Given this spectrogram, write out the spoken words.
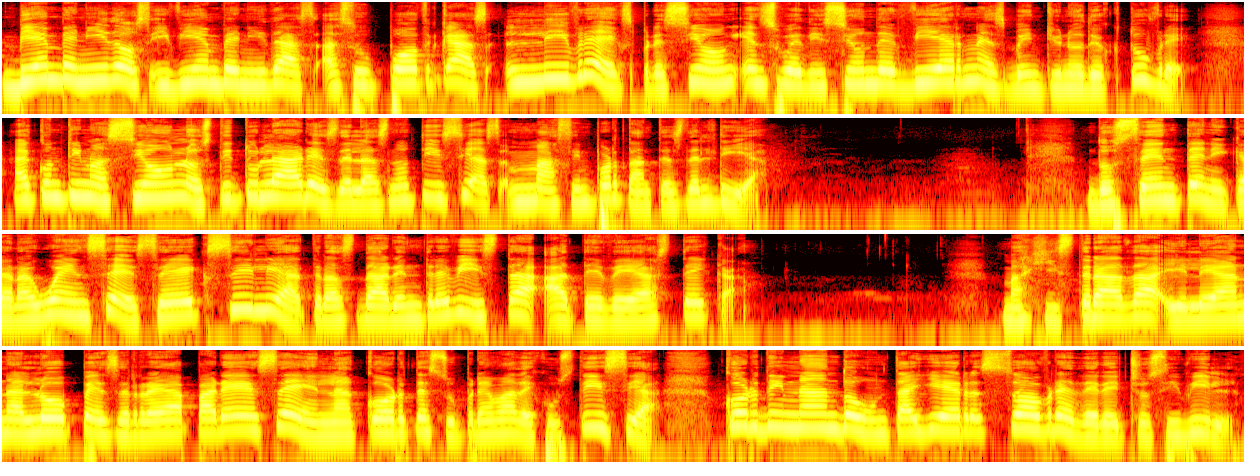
Bienvenidos y bienvenidas a su podcast Libre Expresión en su edición de viernes 21 de octubre. A continuación, los titulares de las noticias más importantes del día. Docente nicaragüense se exilia tras dar entrevista a TV Azteca. Magistrada Ileana López reaparece en la Corte Suprema de Justicia, coordinando un taller sobre derecho civil.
